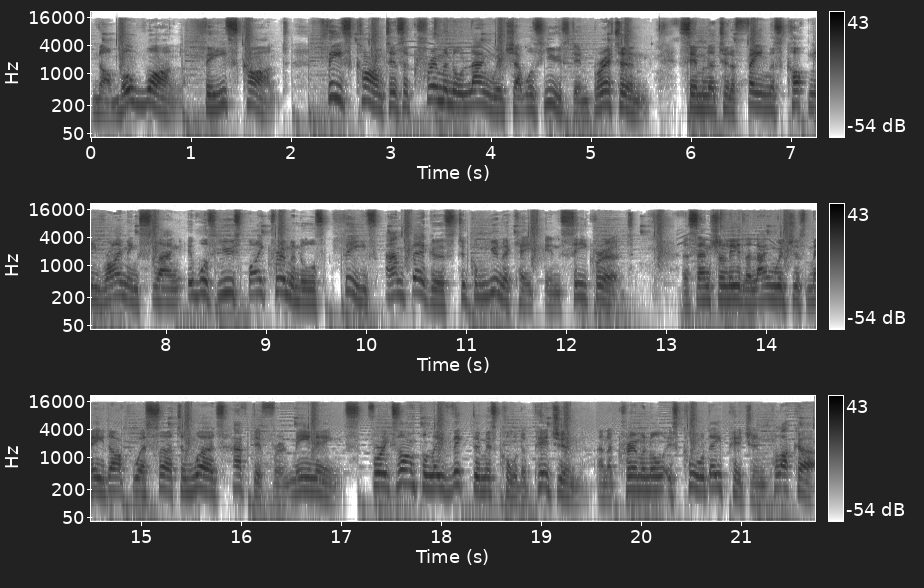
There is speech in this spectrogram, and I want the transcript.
Number 1. Thieves Cant. Thieves Cant is a criminal language that was used in Britain. Similar to the famous Cockney rhyming slang, it was used by criminals, thieves and beggars to communicate in secret. Essentially, the language is made up where certain words have different meanings. For example, a victim is called a pigeon, and a criminal is called a pigeon plucker.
